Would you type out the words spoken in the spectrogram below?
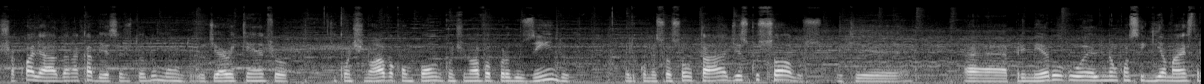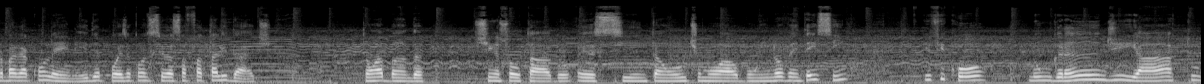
chacoalhada na cabeça de todo mundo. O Jerry Cantrell, que continuava compondo, continuava produzindo, ele começou a soltar discos solos, porque é, primeiro ele não conseguia mais trabalhar com Lane e depois aconteceu essa fatalidade. Então a banda tinha soltado esse então último álbum em 95 e ficou num grande hiato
